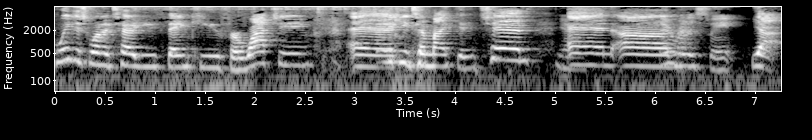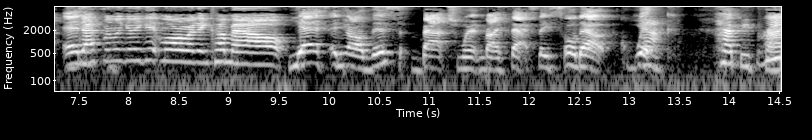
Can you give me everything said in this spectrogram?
we just want to tell you thank you for watching. And thank you to Mike and Chin. Yeah. And, They're um, really sweet. yeah. And Definitely gonna get more when they come out. yes, and y'all, this batch went by fast. They sold out quick. Yeah. Happy Pride, we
